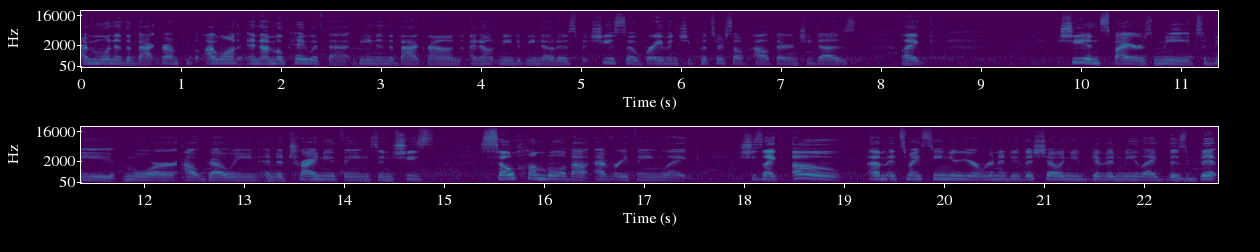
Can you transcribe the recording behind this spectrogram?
I'm one of the background people. I want, and I'm okay with that being in the background. I don't need to be noticed. But she is so brave, and she puts herself out there, and she does, like, she inspires me to be more outgoing and to try new things. And she's so humble about everything. Like, she's like, oh. Um, it's my senior year. We're gonna do this show, and you've given me like this bit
